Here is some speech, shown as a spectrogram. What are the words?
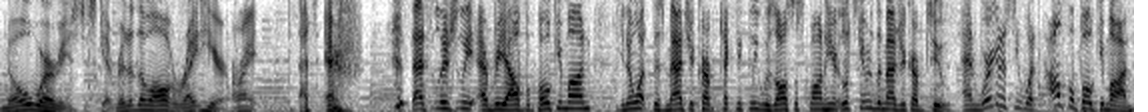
No worries. Just get rid of them all right here. All right. That's every... That's literally every alpha Pokemon. You know what? This Magikarp technically was also spawned here. Let's get rid of the Magikarp too. And we're going to see what alpha Pokemon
